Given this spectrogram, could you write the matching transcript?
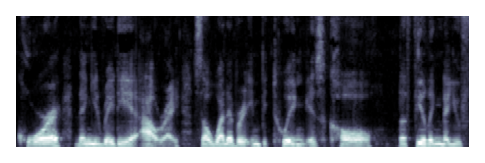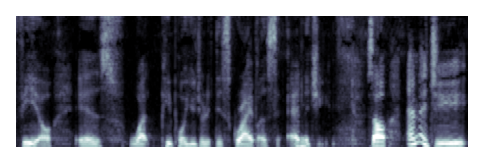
core, then you radiate out, right? So whatever in between is called the feeling that you feel is what people usually describe as energy. So energy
